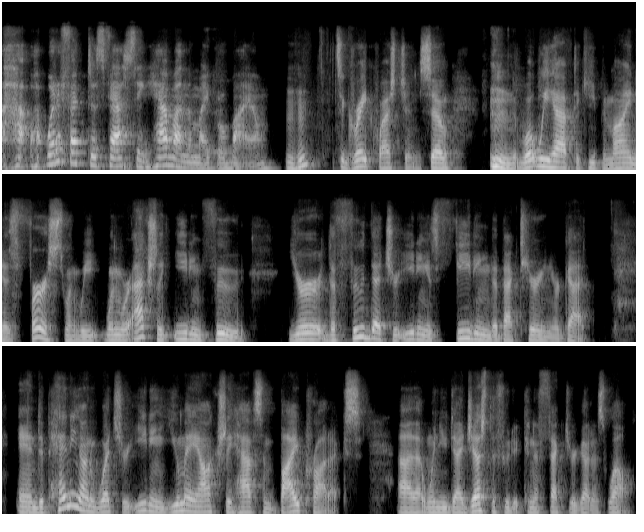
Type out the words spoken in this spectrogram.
how, what effect does fasting have on the microbiome? Mm-hmm. It's a great question. So, what we have to keep in mind is first, when we when we're actually eating food, you're the food that you're eating is feeding the bacteria in your gut. And depending on what you're eating, you may actually have some byproducts uh, that when you digest the food, it can affect your gut as well.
